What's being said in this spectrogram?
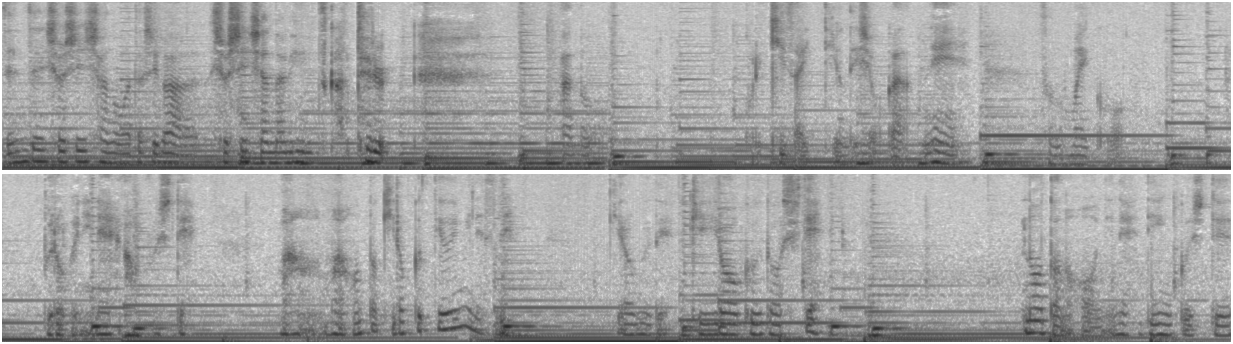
全然初心者の私が初心者なりに使ってる記録っていう意味ですね。記録で記録としてノートの方にねリンクして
